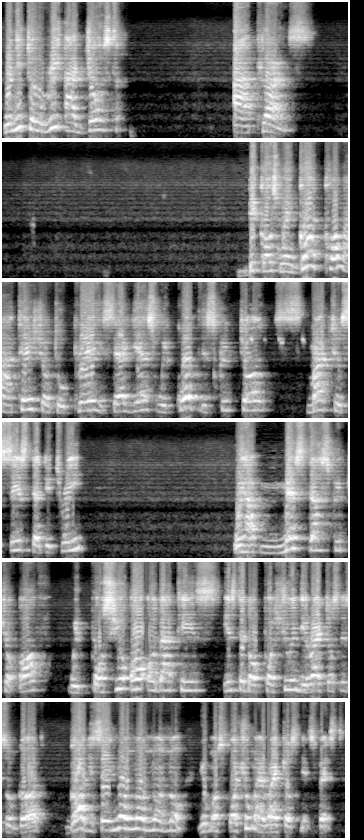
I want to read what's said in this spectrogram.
we need to readjust our plans. Because when God called our attention to pray, He said, Yes, we quote the scripture, Matthew 6 33. We have messed that scripture off. We pursue all other things instead of pursuing the righteousness of God. God is saying, No, no, no, no. You must pursue my righteousness first.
